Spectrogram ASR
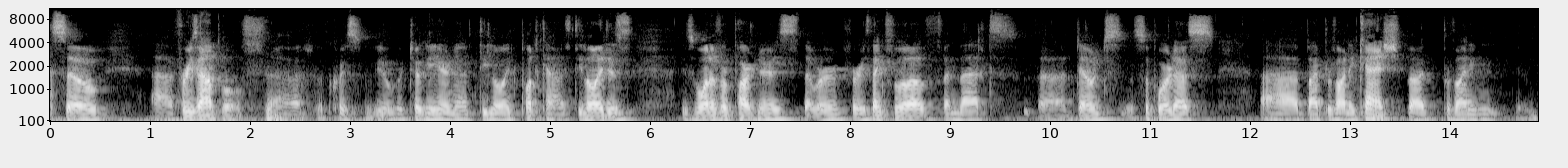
So, uh, for example, uh, of course, you know, we're talking here in a Deloitte podcast. Deloitte is is one of our partners that we're very thankful of, and that uh, don't support us uh, by providing cash, but providing you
